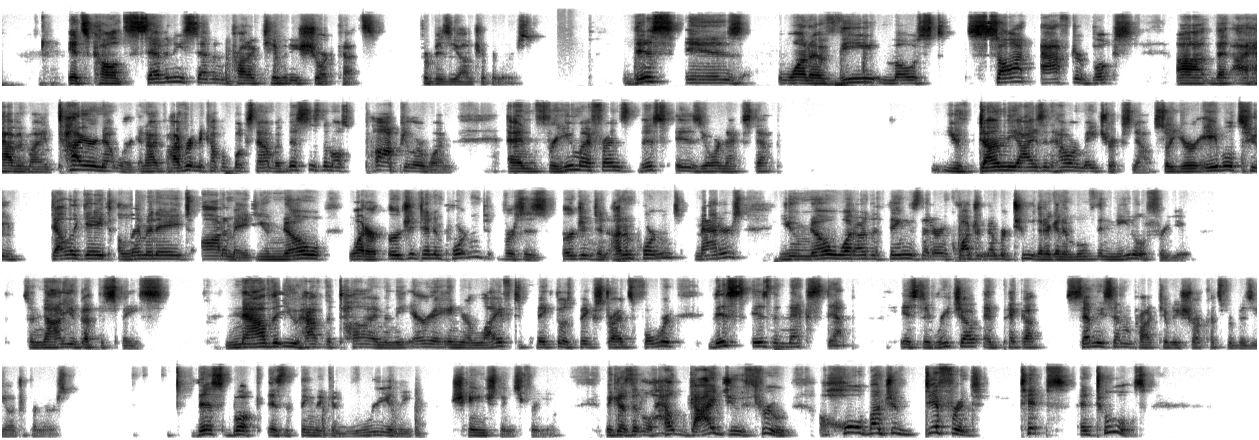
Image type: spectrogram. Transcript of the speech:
It's called 77 Productivity Shortcuts for Busy Entrepreneurs. This is one of the most sought after books uh, that I have in my entire network. And I've, I've written a couple books down, but this is the most popular one. And for you, my friends, this is your next step. You've done the Eisenhower matrix now. So you're able to delegate, eliminate, automate. You know what are urgent and important versus urgent and unimportant matters. You know what are the things that are in quadrant number two that are going to move the needle for you. So now you've got the space now that you have the time and the area in your life to make those big strides forward this is the next step is to reach out and pick up 77 productivity shortcuts for busy entrepreneurs this book is the thing that can really change things for you because it'll help guide you through a whole bunch of different tips and tools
